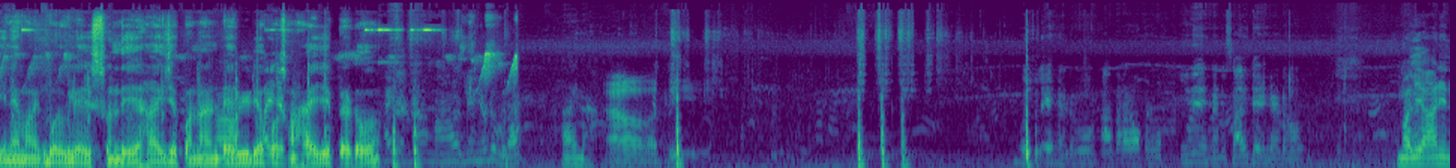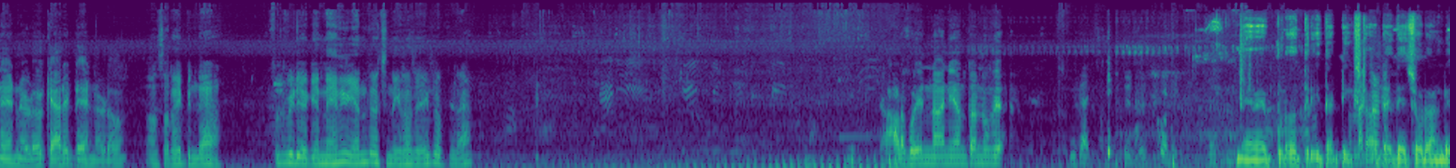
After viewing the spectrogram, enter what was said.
ఈయనే మనకి బొరుగులు వేస్తుంది. హాయ్ చెప్పన్న అంటే వీడియో కోసం హాయ్ చెప్పాడు. మళ్ళీ ఆనియన్ వేసినాడు క్యారెట్ వేసినాడు. సరే అయిపోయిందా? ఫుల్ వీడియోకి ఎన్ని ఎంత వచ్చింది? ఈరోజు అయిపోతుందా ఆడబోయిన నాని అంతా నువ్వే. మేము ఎప్పుడో త్రీ థర్టీకి స్టార్ట్ అయితే చూడండి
